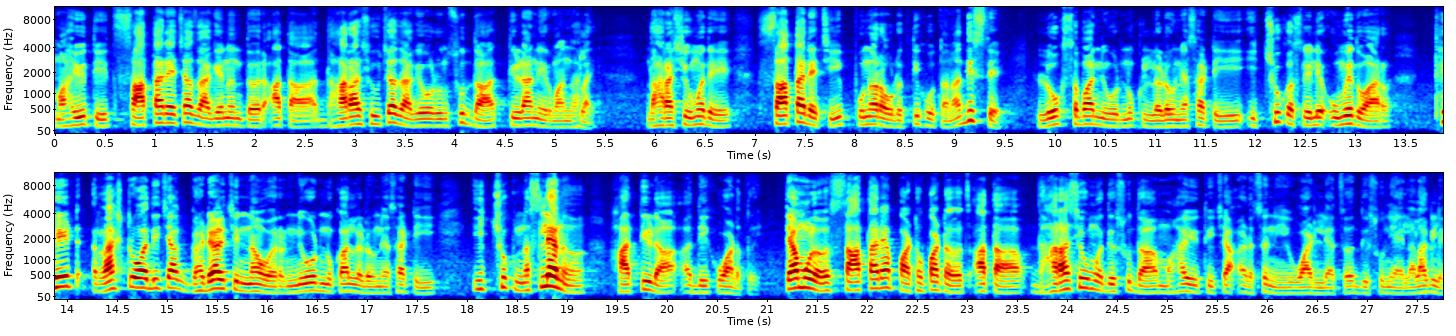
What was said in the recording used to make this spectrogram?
महायुतीत साताऱ्याच्या जागेनंतर आता धाराशिवच्या जागेवरून सुद्धा तिढा निर्माण झालाय. धाराशिवमध्ये साताऱ्याची पुनरावृत्ती होताना दिसते. लोकसभा निवडणूक लढवण्यासाठी इच्छुक असलेले उमेदवार थेट राष्ट्रवादीच्या घड्याळ चिन्हावर निवडणुका लढवण्यासाठी इच्छुक नसल्यानं हा तिढा अधिक वाढतोय. त्यामुळं साताऱ्या पाठोपाठच आता धाराशिवमध्ये सुद्धा महायुतीच्या अडचणी वाढल्याचं दिसून यायला लागले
